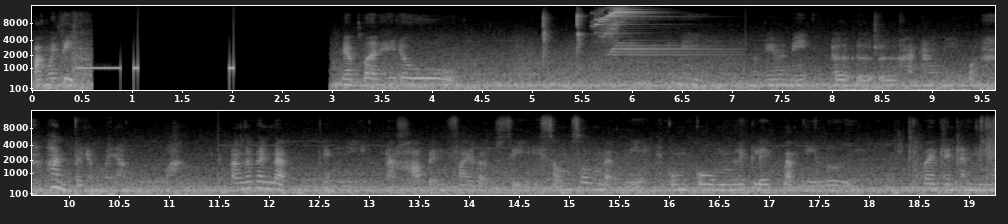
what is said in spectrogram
ปักไม่ติด เดี๋ยวเปิดให้ดู นี่แบบนี้แบบนี้ เออเออเออหันทางนี้ดีกว่า หันไปทำไมทางนู้นวะมันจะเป็นแบบอย่างนี้นะคะ เป็นไฟแบบสีส้มๆแบบนี้ กลมๆ เล็กๆ แบบนี้เลยไปเป็นอันนี้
